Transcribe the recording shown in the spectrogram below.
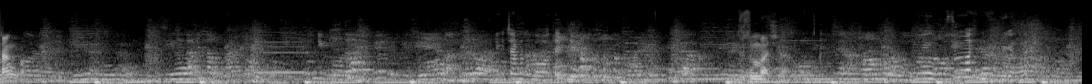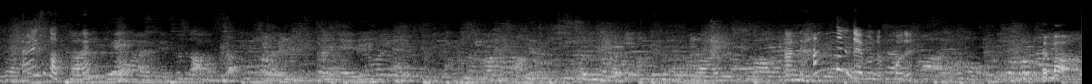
딴 거. 이렇게 잘라서 먹어도 돼? 무슨 맛이야? 어, 이거 무슨 맛인지 모르겠네. 딸기 같은데? 나 근데 한 번도 해본 적 없거든? 해봐.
